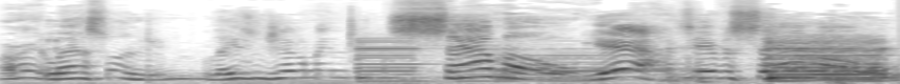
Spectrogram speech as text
All right, last one, ladies and gentlemen, Sammo. Yeah, let's have a Sammo.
